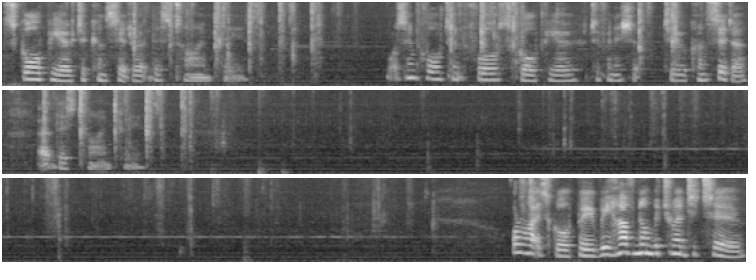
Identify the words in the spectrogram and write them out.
Scorpio to consider at this time, please? What's important for Scorpio to finish it, to consider at this time, please? All right, Scorpio, we have number 22,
